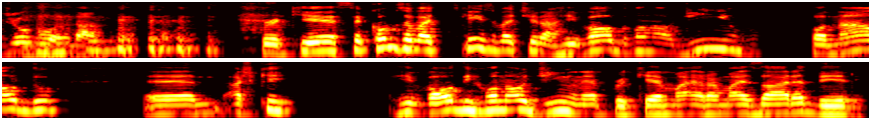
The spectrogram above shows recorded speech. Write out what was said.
jogou, sabe? Porque você, como você vai. Quem você vai tirar? Rivaldo, Ronaldinho, Ronaldo. É, acho que Rivaldo e Ronaldinho, né? Porque é era mais a área dele.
